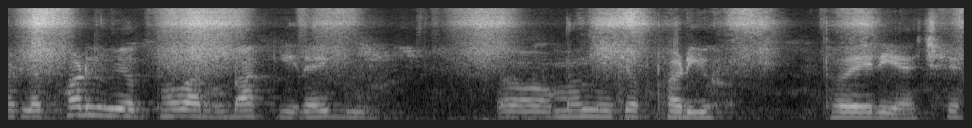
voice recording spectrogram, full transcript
એટલે ફળિયું એક ધોવાનું બાકી રહી ગયું. તો મમ્મી જો ફળિયું ધોઈ રહ્યા છે.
